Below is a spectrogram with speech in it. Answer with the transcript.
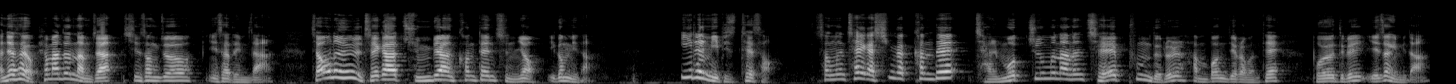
안녕하세요. 표 만든 남자 신성조 인사드립니다. 자 오늘 제가 준비한 컨텐츠는요 이겁니다. 이름이 비슷해서 성능 차이가 심각한데 잘못 주문하는 제품들을 한번 여러분한테 보여드릴 예정입니다.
